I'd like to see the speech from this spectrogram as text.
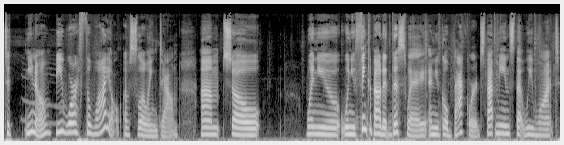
to you know be worth the while of slowing down um, so when you when you think about it this way and you go backwards that means that we want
